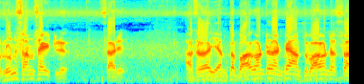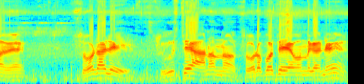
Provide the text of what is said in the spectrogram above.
రెండు సన్ సైట్లు సారీ. అసలు ఎంత బాగుంటుందంటే అంత బాగుంటుంది స్వామి. చూడాలి. చూస్తే ఆనందం. చూడపోతే ఏముంది కానీ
